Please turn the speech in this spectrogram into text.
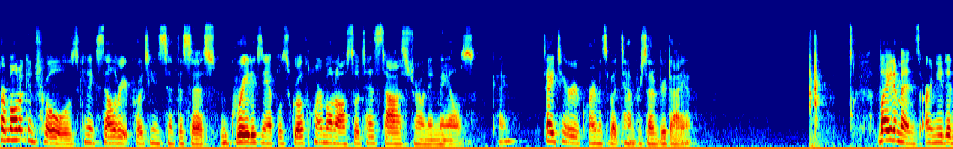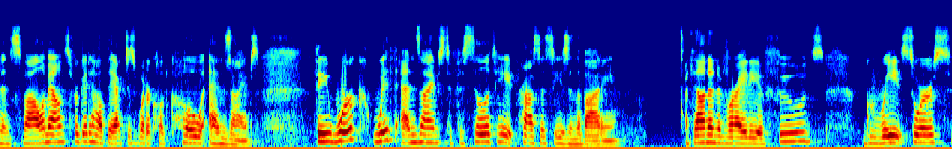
Hormonal controls can accelerate protein synthesis. Great examples, growth hormone, also testosterone in males. Okay. Dietary requirements about 10% of your diet. Vitamins are needed in small amounts for good health. They act as what are called coenzymes. They work with enzymes to facilitate processes in the body. Found in a variety of foods. Great source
